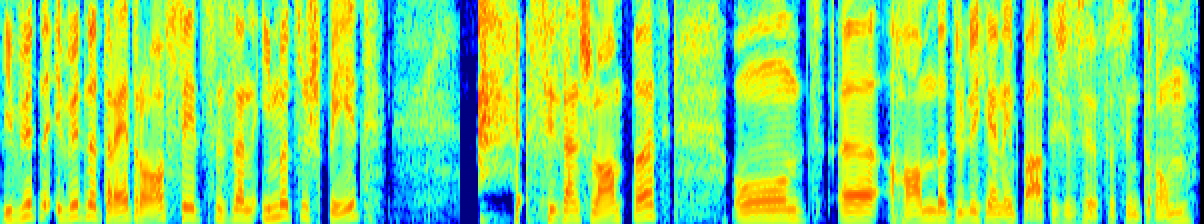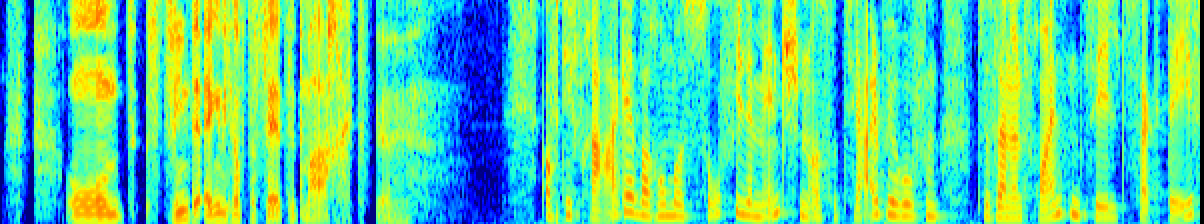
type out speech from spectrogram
Ich würde ich würd nur drei draufsetzen, sind immer zu spät. Sie sind schlampert und äh, haben natürlich ein empathisches Helfersyndrom und sind eigentlich auf der Seite der Macht. Auf die Frage, warum er so viele Menschen aus Sozialberufen zu seinen Freunden zählt, sagt Dave.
